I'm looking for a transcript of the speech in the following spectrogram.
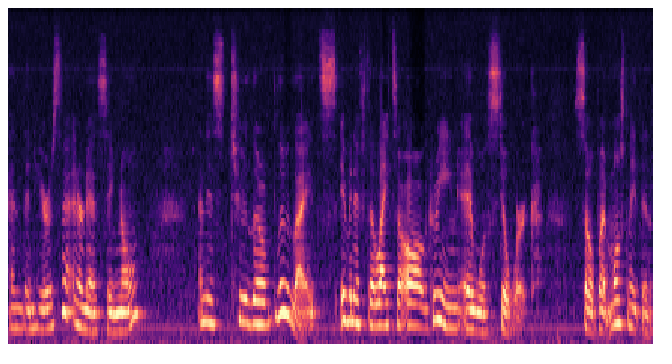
and then here's the internet signal, and these two little blue lights. Even if the lights are all green, it will still work. So, but mostly the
